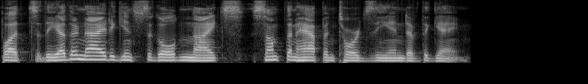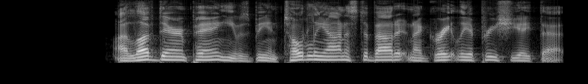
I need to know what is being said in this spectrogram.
But the other night against the Golden Knights, something happened towards the end of the game. I love Darren Pang. He was being totally honest about it, and I greatly appreciate that.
